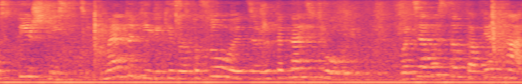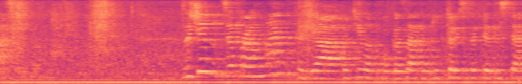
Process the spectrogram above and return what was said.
успішність методів, які застосовуються вже 15 років. Бо ця виставка 15. Звичайно, це фрагмент. Я хотіла б показати тут 350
